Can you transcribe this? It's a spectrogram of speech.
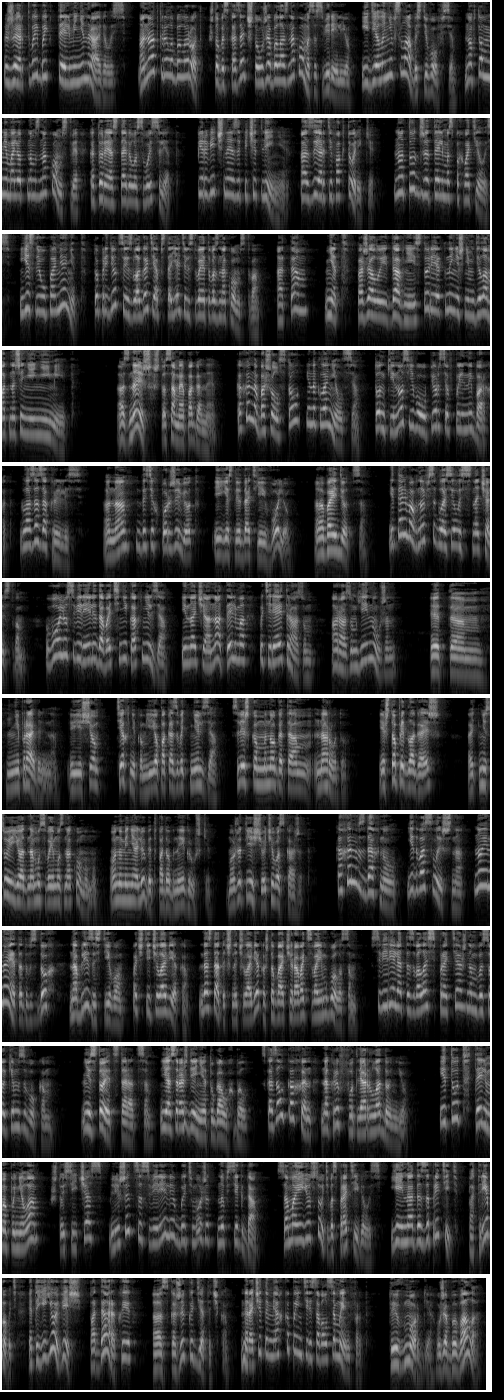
Жертвой быть Тельме не нравилось. Она открыла было рот, чтобы сказать, что уже была знакома со свирелью. И дело не в слабости вовсе, но в том мимолетном знакомстве, которое оставило свой след. Первичное запечатление, азы артефакторики. Но тут же Тельма спохватилась. Если упомянет, то придется излагать и обстоятельства этого знакомства. А там... Нет, пожалуй, давняя история к нынешним делам отношения не имеет. А знаешь, что самое поганое? Кахан обошел стол и наклонился. Тонкий нос его уперся в пыльный бархат. Глаза закрылись. Она до сих пор живет, и если дать ей волю, обойдется. И Тельма вновь согласилась с начальством. Волю свирели давать никак нельзя, иначе она, Тельма, потеряет разум, а разум ей нужен. Это неправильно. И еще Техникам ее показывать нельзя. Слишком много там народу. И что предлагаешь? Отнесу ее одному своему знакомому. Он у меня любит подобные игрушки. Может, еще чего скажет. Кахен вздохнул, едва слышно, но и на этот вздох, на близость его, почти человека, достаточно человека, чтобы очаровать своим голосом, свирель отозвалась протяжным высоким звуком. «Не стоит стараться. Я с рождения тугоух был», — сказал Кахен, накрыв футляр ладонью. И тут Тельма поняла, что сейчас лишиться свирели, быть может, навсегда. Сама ее суть воспротивилась. Ей надо запретить, потребовать. Это ее вещь, подарок и... «А скажи-ка, деточка...» Нарочито мягко поинтересовался Мейнфорд. «Ты в морге уже бывала?»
